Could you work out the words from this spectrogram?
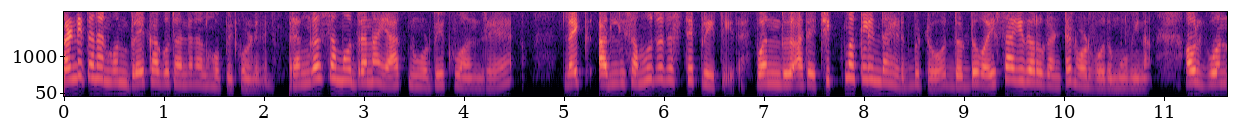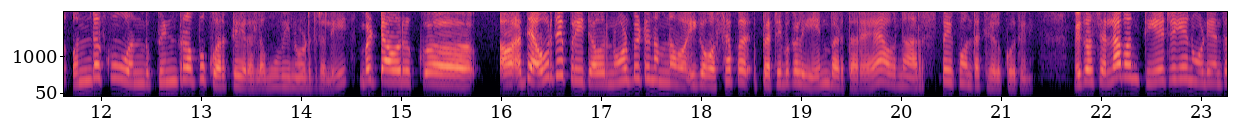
ಖಂಡಿತ ನನಗೊಂದು ಬ್ರೇಕ್ ಆಗುತ್ತೆ ಅಂತ ನಾನು ಹೋಪ್ ಇಟ್ಕೊಂಡಿದ್ದೀನಿ. ರಂಗ ಸಮುದ್ರನ ಯಾಕೆ ನೋಡಬೇಕು ಅಂದರೆ ಲೈಕ್ ಅಲ್ಲಿ ಸಮುದ್ರದಷ್ಟೇ ಪ್ರೀತಿ ಇದೆ. ಒಂದು, ಅದೇ ಚಿಕ್ಕ ಮಕ್ಕಳಿಂದ ಹಿಡಿದ್ಬಿಟ್ಟು ದೊಡ್ಡ ವಯಸ್ಸಾಗಿದ್ದವ್ರ ಗಂಟ ನೋಡ್ಬೋದು ಮೂವಿನ. ಅವ್ರಿಗೆ ಒಂದ್, ಒಂದಕ್ಕೂ ಒಂದು ಪಿನ್ ಡ್ರಾಪು ಕೊರತೆ ಇರಲ್ಲ ಮೂವಿ ನೋಡಿದ್ರಲ್ಲಿ. ಬಟ್ ಅವರು ಅದೇ ಅವ್ರದೇ ಪ್ರೀತಿ. ಅವ್ರು ನೋಡ್ಬಿಟ್ಟು ನಮ್ಮನ್ನ ಈಗ ಹೊಸ ಪ್ರತಿಭೆಗಳು ಏನು ಬರ್ತಾರೆ ಅವ್ರನ್ನ ಅರ್ಸ್ಬೇಕು ಅಂತ ಕೇಳ್ಕೊತೀನಿ. ಬಿಕಾಸ್ ಎಲ್ಲ ಬಂದು ಥಿಯೇಟ್ರಿಗೆ ನೋಡಿ ಅಂತ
